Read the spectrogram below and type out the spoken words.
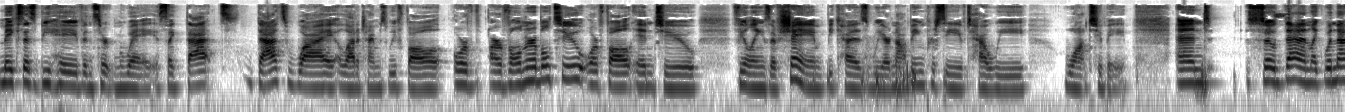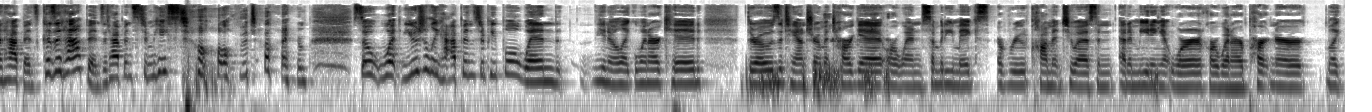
makes us behave in certain ways. Like that's that's why a lot of times we fall or are vulnerable to or fall into feelings of shame because we are not being perceived how we want to be. And so then like when that happens because it happens it happens to me still all the time so what usually happens to people when you know like when our kid throws a tantrum at target or when somebody makes a rude comment to us and at a meeting at work or when our partner like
